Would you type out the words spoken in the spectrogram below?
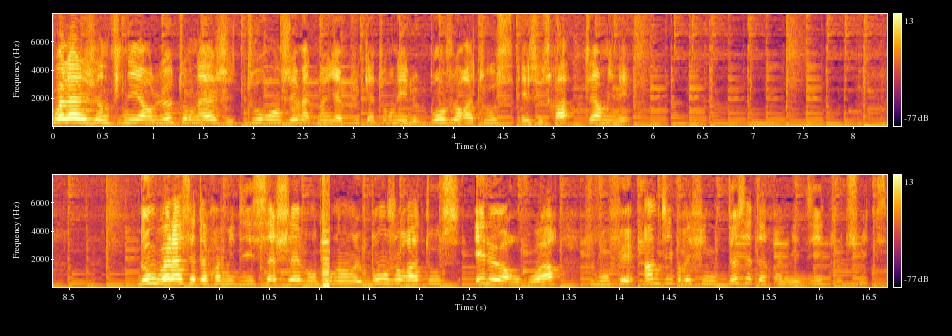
voilà, je viens de finir le tournage, j'ai tout rangé, maintenant il n'y a plus qu'à tourner le bonjour à tous et ce sera terminé. Donc voilà, cet après-midi s'achève en tournant le bonjour à tous et le au revoir. Je vous fais un petit briefing de cet après-midi tout de suite.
